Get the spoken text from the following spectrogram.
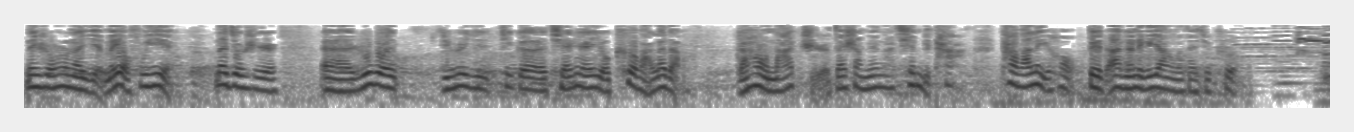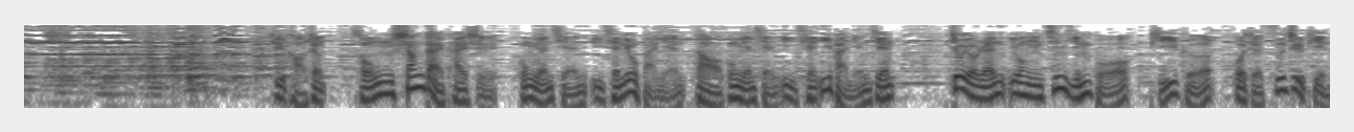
那时候呢也没有复印，那就是呃，如果比如说这个前人有刻完了的，然后拿纸在上面拿铅笔踏，看完了以后，对，按照那个样子再去刻。据考证，从商代开始，公元前一千六百年到公元前一千一百年间。就有人用金银箔、皮革或者丝制品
